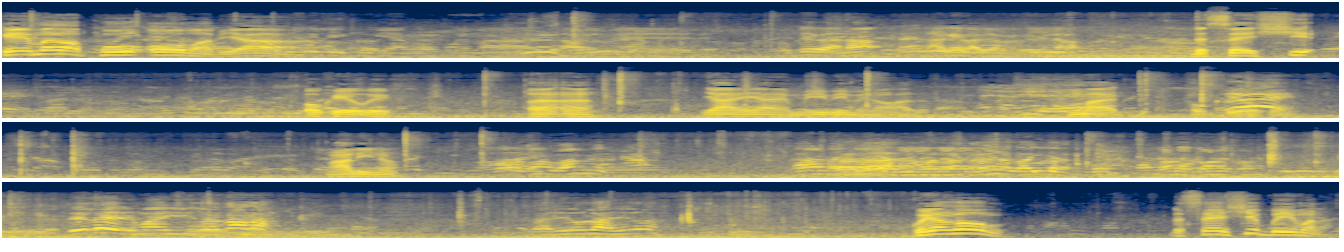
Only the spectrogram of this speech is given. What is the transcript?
ကဲအမကဖိုးအောပါဗျာလေးကိုရန်ကုန်ဝင်းမှာစောင့်နေတယ်ဟုတ်ကဲ့ပါနော်လာခဲ့ပါဗျာကိုနော်38 Okay okay အမ်အမ်ရတယ်ရတယ်မေးပေးမယ်နော်အဲ့ဒါအမ Okay okay ငါလီနော်လာလာဒီမှာလာလာလာကောင်းနေကောင်းနေကောင်းနေလေးလေးဒီမှာရီလာလာလာဒီလိုလာဒီလိုလာကိုရန်ကုန်38ပေးမလား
